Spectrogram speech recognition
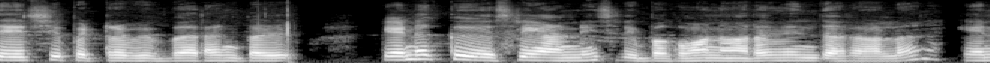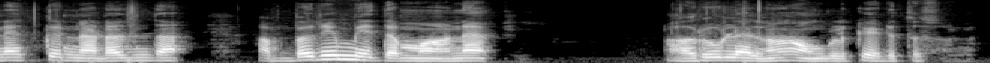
தேர்ச்சி பெற்ற விவரங்கள். எனக்கு ஸ்ரீ அன்னி ஸ்ரீ பகவான் அரவிந்தரால் எனக்கு நடந்த அபரிமிதமான அருளெல்லாம் அவங்களுக்கு எடுத்து சொன்னேன்.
